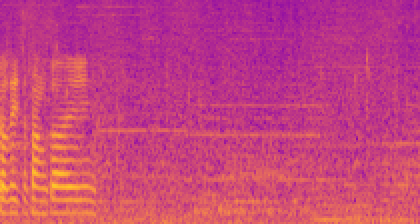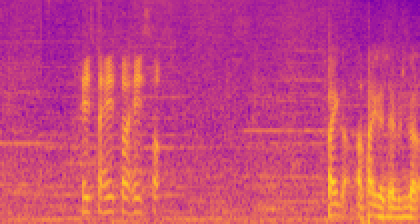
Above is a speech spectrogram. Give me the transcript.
近づいた3回。ヘイストヘイストヘイスト。ファイがあファイがじゃあブリザー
